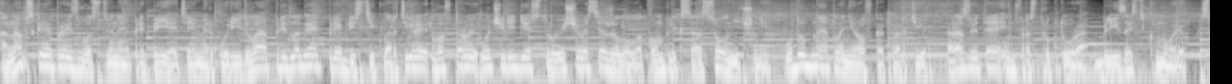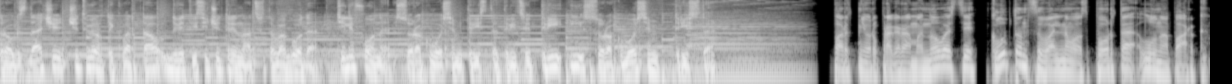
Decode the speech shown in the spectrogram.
Анапское производственное предприятие «Меркурий-2» предлагает приобрести квартиры во второй очереди строящегося жилого комплекса «Солнечный». Удобная планировка квартир, развитая инфраструктура, близость к морю. Срок сдачи – четвертый квартал 2013 года. Телефоны 48 333 и 48 300. Партнер программы «Новости» – клуб танцевального спорта «Лунапарк».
